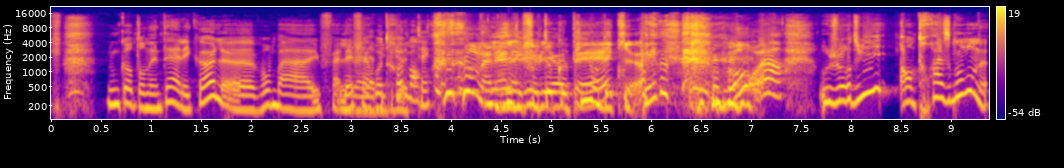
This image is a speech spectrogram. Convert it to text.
nous quand on était à l'école, euh, bon bah il fallait faire autrement. on allait à la des photocopies, on découpait. bon voilà. Aujourd'hui, en trois secondes,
